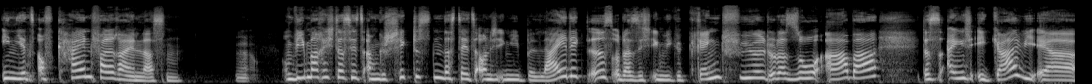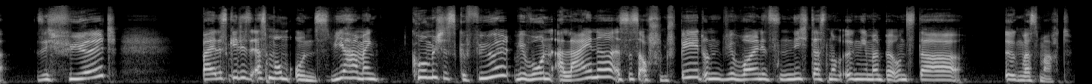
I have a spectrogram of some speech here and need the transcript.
ihn jetzt auf keinen Fall reinlassen. Ja. Und wie mache ich das jetzt am geschicktesten, dass der jetzt auch nicht irgendwie beleidigt ist oder sich irgendwie gekränkt fühlt oder so, aber das ist eigentlich egal, wie er sich fühlt, weil es geht jetzt erstmal um uns. Wir haben ein komisches Gefühl, wir wohnen alleine, es ist auch schon spät und wir wollen jetzt nicht, dass noch irgendjemand bei uns da irgendwas macht.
